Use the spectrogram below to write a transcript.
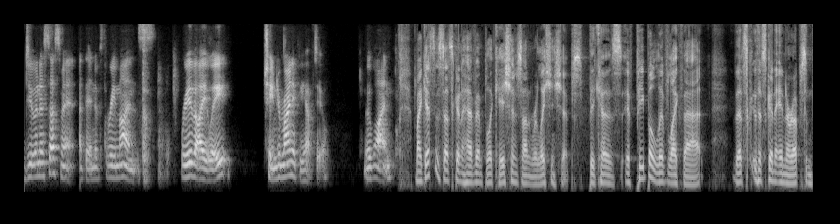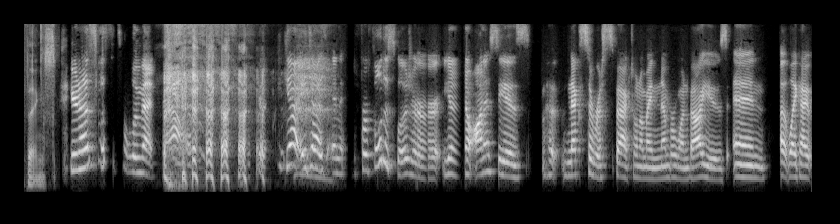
do an assessment at the end of three months, reevaluate, change your mind if you have to move on. My guess is that's going to have implications on relationships because if people live like that that's that's going to interrupt some things. You're not supposed to tell them that now. Yeah it does. And for full disclosure you know honesty is next to respect one of my number one values and uh, like i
